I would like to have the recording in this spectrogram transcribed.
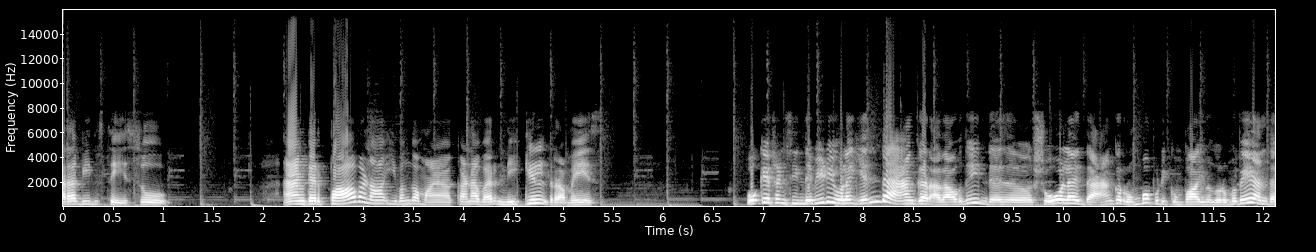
அரவிந்த் சேசு. ஆங்கர் பாவனா இவங்க ம கணவர் நிகில் ரமேஷ். ஓகே ஃப்ரெண்ட்ஸ் இந்த வீடியோவில் எந்த ஆங்கர் அதாவது இந்த ஷோவில் இந்த ஆங்கர் ரொம்ப பிடிக்கும்பா? இவங்க ரொம்பவே அந்த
